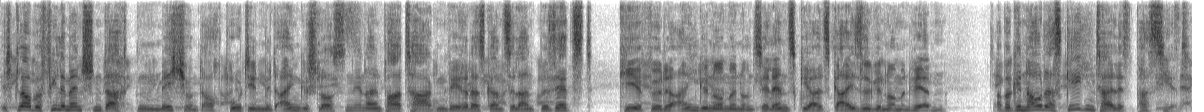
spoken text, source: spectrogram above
Ich glaube, viele Menschen dachten, mich und auch Putin mit eingeschlossen, in ein paar Tagen wäre das ganze Land besetzt, Kiew würde eingenommen und Zelensky als Geisel genommen werden. Aber genau das Gegenteil ist passiert.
